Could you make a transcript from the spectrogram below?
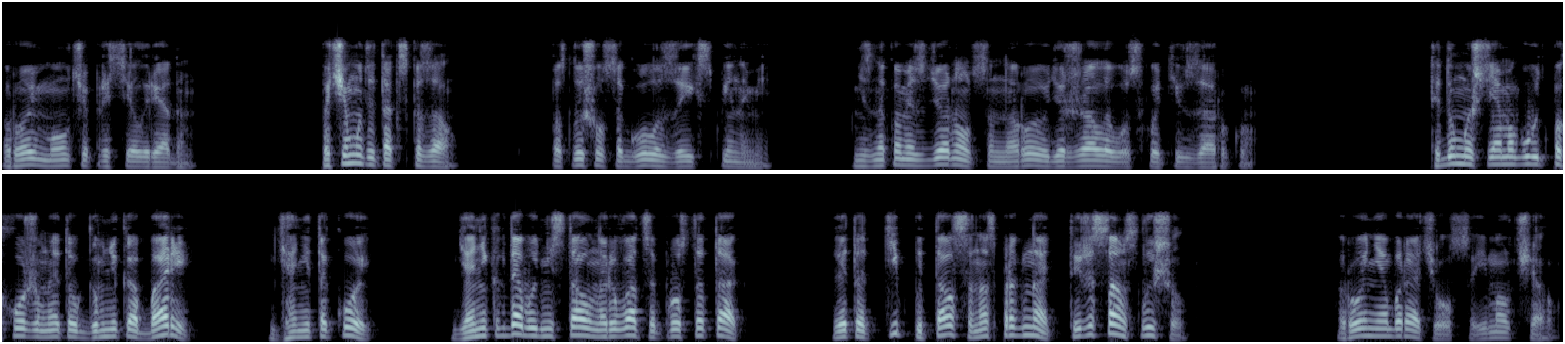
Рой молча присел рядом. «Почему ты так сказал?» Послышался голос за их спинами. Незнакомец дернулся, но Рой удержал его, схватив за руку. «Ты думаешь, я могу быть похожим на этого говнюка Барри? Я не такой. Я никогда бы не стал нарываться просто так. Этот тип пытался нас прогнать, ты же сам слышал». Рой не оборачивался и молчал.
